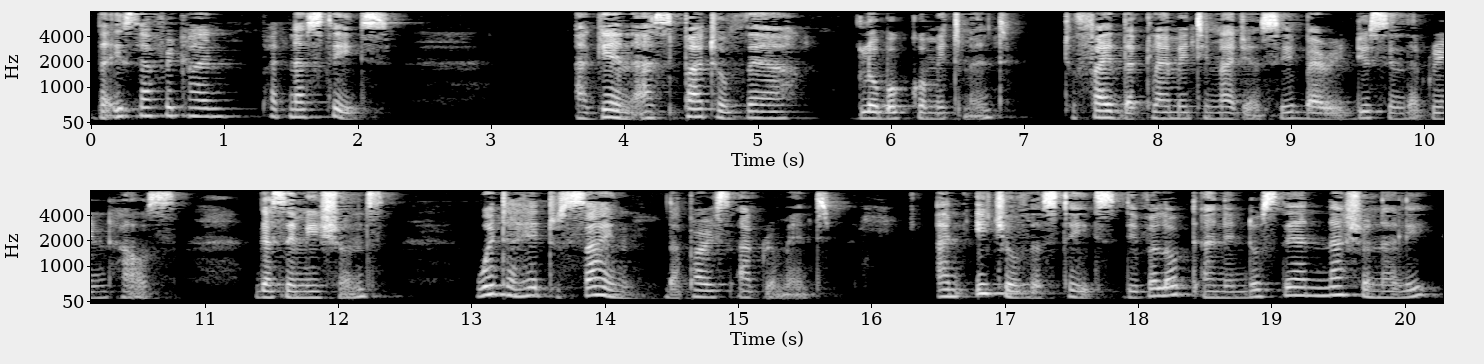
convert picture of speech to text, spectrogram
The East African partner states, again, as part of their global commitment to fight the climate emergency by reducing the greenhouse gas emissions, went ahead to sign the Paris Agreement, and each of the states developed and endorsed their nationally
